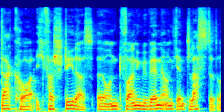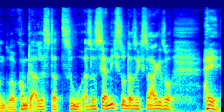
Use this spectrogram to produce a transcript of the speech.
D'accord, ich verstehe das. Äh, und vor allen Dingen, wir werden ja auch nicht entlastet und so kommt ja alles dazu. Also es ist ja nicht so, dass ich sage so, hey,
